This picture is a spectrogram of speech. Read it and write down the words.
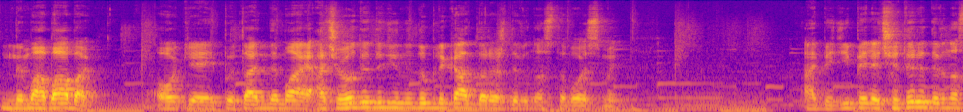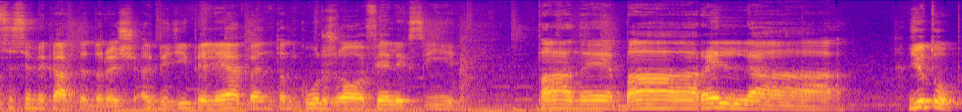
Нема бабок. Окей, питань немає. А чого ти тоді не дублікат береш 98-й? Абіді Пеле 4,97 карти, до речі. Абіді Пеле, Бентонкур, Жо, Фелікс і Пане Барелля. Ютуб,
